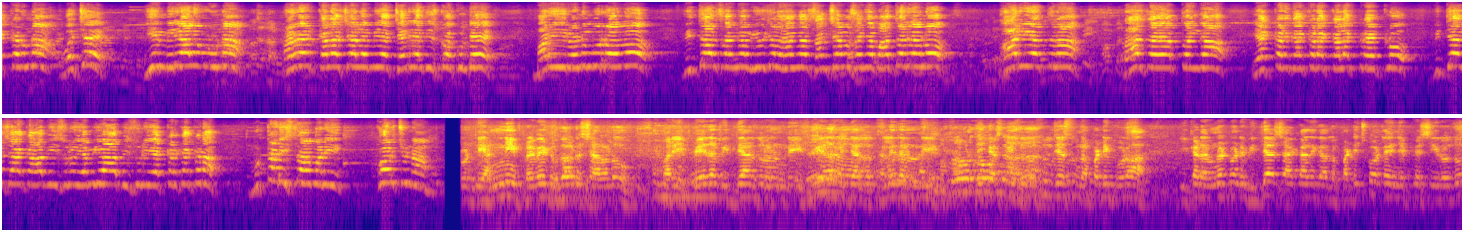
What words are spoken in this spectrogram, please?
ఎక్కడున్నా వచ్చే ఈ మిర్యాల ఉన్న ప్రైవేట్ కళాశాల మీద చర్య తీసుకోకుంటే మరి ఈ రెండు మూడు రోజులు విద్యార్థి సంఘం యువజన సంఘం సంక్షేమ సంఘం ఆధ్వర్యంలో భారీ ఎత్తున రాష్ట్ర వ్యాప్తంగా ఎక్కడికక్కడ కలెక్టరేట్లు విద్యాశాఖ ఆఫీసులు ఎంఈ ఆఫీసులు ఎక్కడికక్కడ ముట్టడిస్తామని కోరుచున్నాము. అన్ని ప్రైవేటు పాఠశాలలు మరి పేద విద్యార్థుల నుండి పేద విద్యార్థుల తల్లిదండ్రుల నుండి టికెట్ వసూలు చేస్తున్నప్పటికీ కూడా ఇక్కడ ఉన్నటువంటి విద్యాశాఖ అధికారులు పట్టించుకోవట్లేదని చెప్పేసి ఈరోజు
